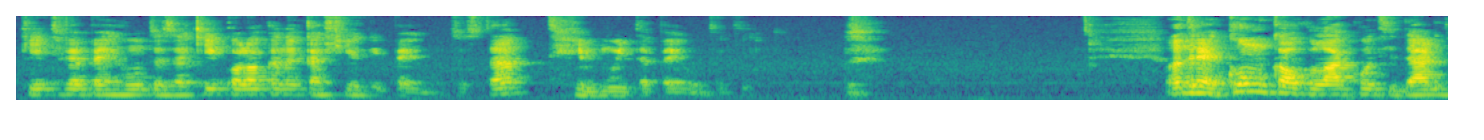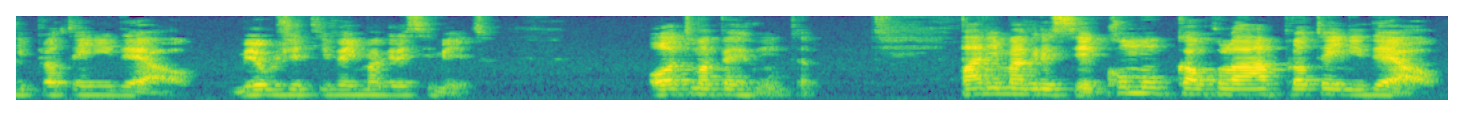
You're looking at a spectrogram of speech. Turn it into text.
Quem tiver perguntas aqui, coloca na caixinha de perguntas, tá? Tem muita pergunta aqui. André, como calcular a quantidade de proteína ideal? Meu objetivo é emagrecimento. Ótima pergunta. Para emagrecer, como calcular a proteína ideal?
